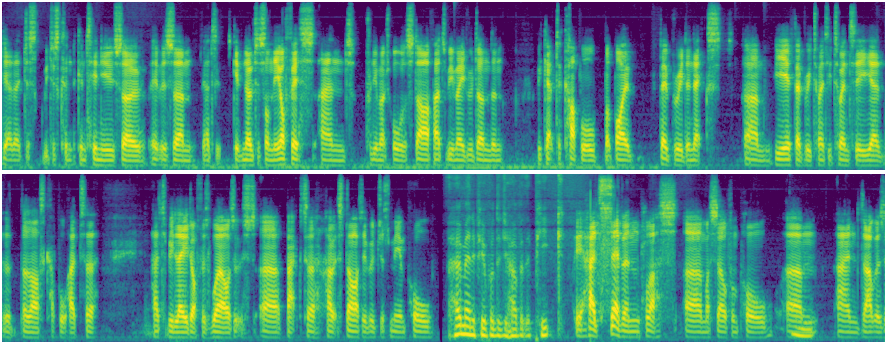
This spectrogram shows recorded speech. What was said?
yeah they just we just couldn't continue. So it was um we had to give notice on the office and pretty much all the staff had to be made redundant. We kept a couple but by february the next um, year, February 2020, yeah, the, the last couple had to had to be laid off as well. So it was uh, back to how it started with just me and Paul. How many people did you have at the peak? It had seven plus uh, myself and Paul, um, and that was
